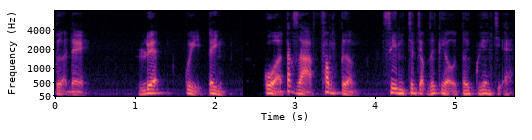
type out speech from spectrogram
tựa đề Luyện quỷ tình của tác giả Phong Tường Xin trân trọng giới thiệu tới quý anh chị em.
